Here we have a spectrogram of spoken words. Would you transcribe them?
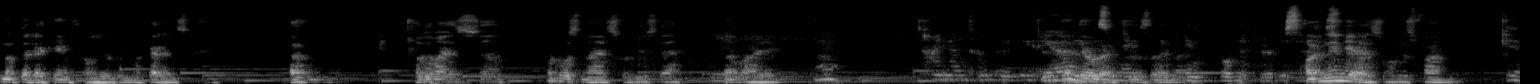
not that I came from there, but my parents did. Um, otherwise, uh, what was nice, would you say? Hawaii. Oh, Thailand, Cambodia, Yeah. Cambodia They were was actually amazing. nice. In all the territory sites. Oh, in India is always fun. Yeah,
